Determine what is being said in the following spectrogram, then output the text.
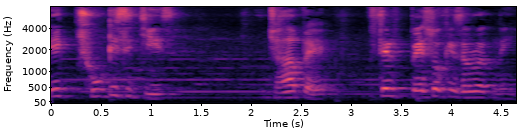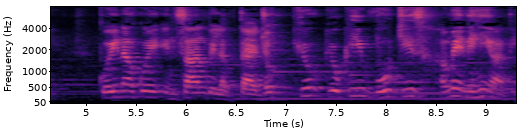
एक छोटी सी चीज़ जहाँ पे सिर्फ़ पैसों की ज़रूरत नहीं कोई ना कोई इंसान भी लगता है, जो क्यों, क्योंकि वो चीज़ हमें नहीं आती।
